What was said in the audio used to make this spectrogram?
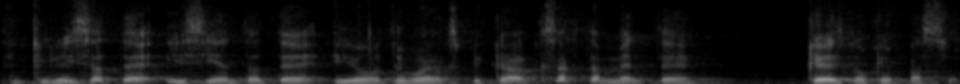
tranquilízate y siéntate y yo te voy a explicar exactamente qué es lo que pasó.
